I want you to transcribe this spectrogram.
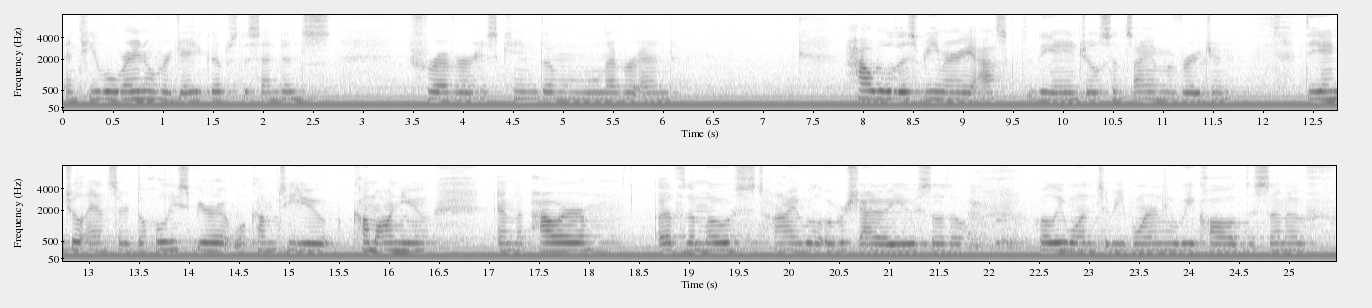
and he will reign over Jacob's descendants forever. His kingdom will never end. How will this be, Mary asked the angel, since I am a virgin? The angel answered, The Holy Spirit will come to you, come on you, and the power of the Most High will overshadow you, so the Holy One to be born will be called the Son of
